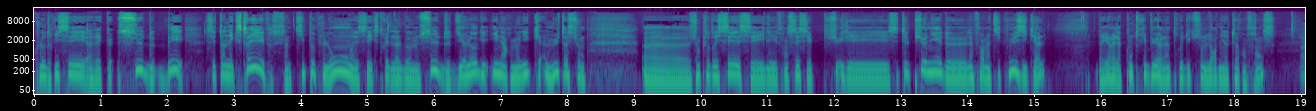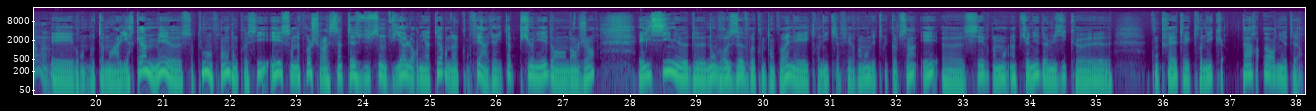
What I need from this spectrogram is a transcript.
Jean-Claude Risset avec Sud B. C'est un extrait, parce que c'est un petit peu plus long, et c'est extrait de l'album Sud, Dialogue inharmonique mutation. Euh, Jean-Claude Risset, il est français, c'était le pionnier de l'informatique musicale. D'ailleurs, il a contribué à l'introduction de l'ordinateur en France. Ah. Et bon, notamment à l'IRCAM, mais euh, surtout en France donc aussi. Et son approche sur la synthèse du son via l'ordinateur, donc en fait un véritable pionnier dans, dans le genre. Et il signe de nombreuses œuvres contemporaines et électroniques. Il a fait vraiment des trucs comme ça. Et euh, c'est vraiment un pionnier de la musique euh, concrète, électronique par ordinateur.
